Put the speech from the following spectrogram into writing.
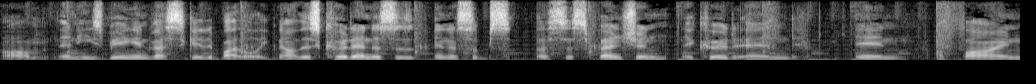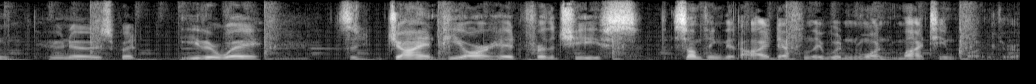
Um, and he's being investigated by the league. Now, this could end in a, subs- a suspension, it could end in a fine, who knows, but either way, it's a giant PR hit for the Chiefs, something that I definitely wouldn't want my team going through.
